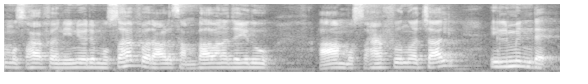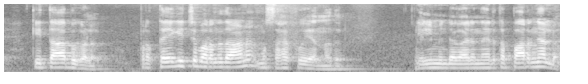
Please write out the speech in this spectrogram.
മുസഹഫൻ. ഇനി ഒരു മുസഹഫ് ഒരാൾ സംഭാവന ചെയ്തു. ആ മുസഹഫ് എന്ന് വെച്ചാൽ ഇൽമിന്റെ കിതാബുകൾ. പ്രത്യേകിച്ച് പറഞ്ഞതാണ് മുസഹഫ് എന്നത്. ഇൽമിന്റെ കാര്യം നേരത്തെ പറഞ്ഞല്ലോ.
